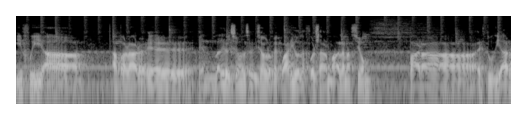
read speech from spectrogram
Y fui a, a parar eh, en la dirección del Servicio Agropecuario de las Fuerzas Armadas de la Nación para estudiar,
